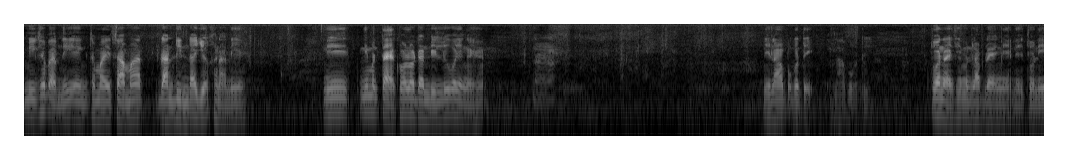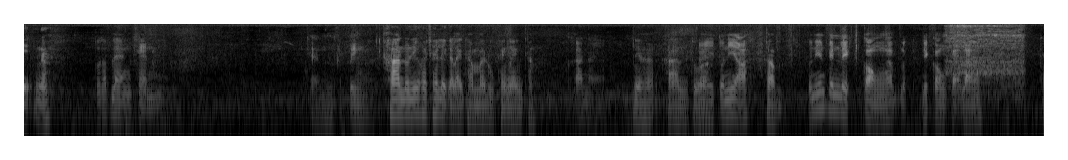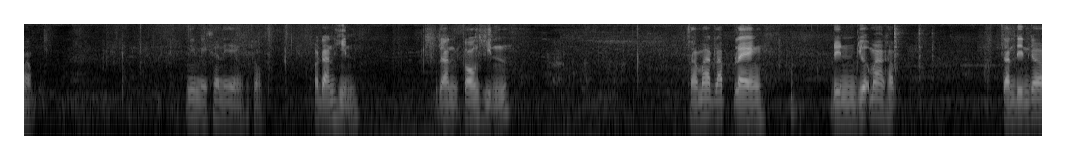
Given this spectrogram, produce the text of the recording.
มีแค่แบบนี้เองทำไมสามารถดันดินได้เยอะขนาดนี้ นี่นี่มันแตกเพราะเราดันดินหรือว่ายังไงฮะ นะนี่ล้าวปกติ ล้าปกติ ตัวไหนที่มันรับแรงเนี่ยในตัวนี้นะตัวทับแรงแขน แขนสปริงคานตัวนี้เขาใช้เหล็กอะไรทำมาดูแข็งแรงจังด้านไหนอะ เนี่ยฮะคานตัวไอตัวนี้เหรอ ครับ ตัวนี้มันเป็นเหล็กกล่องครับ เหล็กกล่องแปะหลัง ครับ นี่มีแค่นี้เองผู้ชมก็ดันหิน ดันกองหิน สามารถรับแรงดินเยอะมากครับ ดันดินก็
